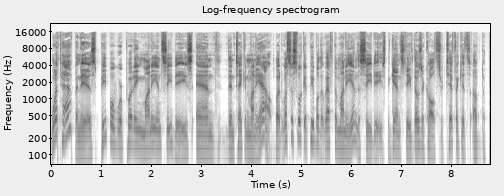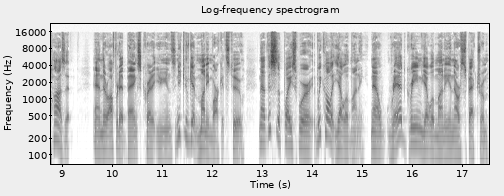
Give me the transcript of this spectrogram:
what happened is people were putting money in CDs and then taking money out. But let's just look at people that left the money in the CDs. Again, Steve, those are called certificates of deposit, and they're offered at banks, credit unions, and you can get money markets too. Now, this is a place where we call it yellow money. Now, red, green, yellow money in our spectrum.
